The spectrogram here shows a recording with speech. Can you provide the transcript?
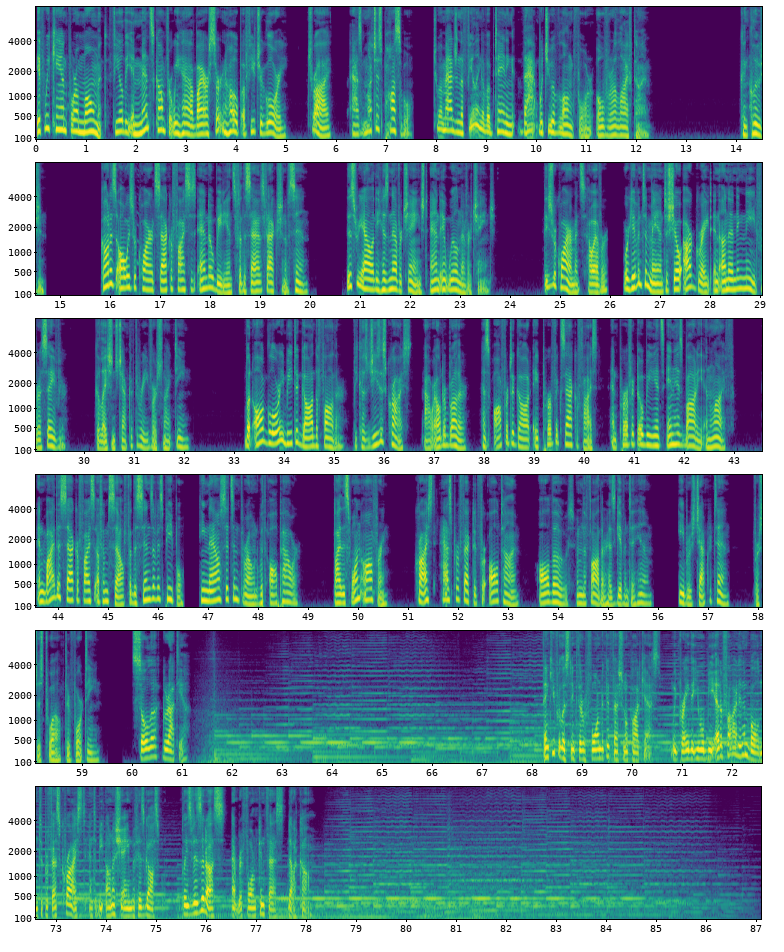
If we can for a moment feel the immense comfort we have by our certain hope of future glory, try, as much as possible, to imagine the feeling of obtaining that which you have longed for over a lifetime. Conclusion God has always required sacrifices and obedience for the satisfaction of sin. This reality has never changed, and it will never change. These requirements, however, were given to man to show our great and unending need for a Savior. Galatians chapter 3 verse 19. But all glory be to God the Father, because Jesus Christ, our elder brother, has offered to God a perfect sacrifice and perfect obedience in his body and life. And by this sacrifice of himself for the sins of his people, he now sits enthroned with all power. By this one offering, Christ has perfected for all time all those whom the Father has given to him. Hebrews chapter 10, verses 12 through 14. Sola Gratia. Thank you for listening to the Reformed Confessional podcast. We pray that you will be edified and emboldened to profess Christ and to be unashamed of his gospel. Please visit us at reformedconfess.com.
